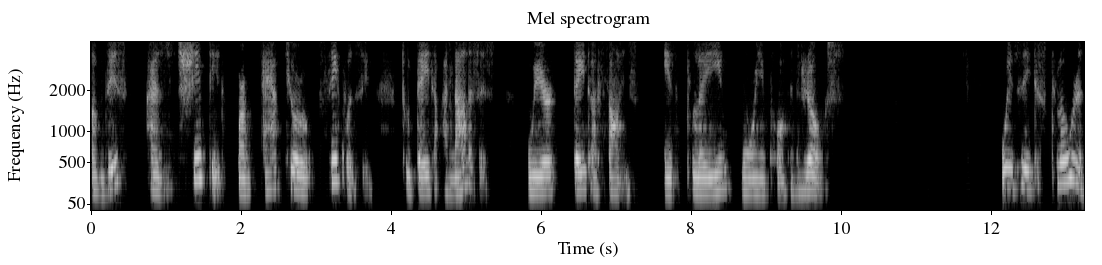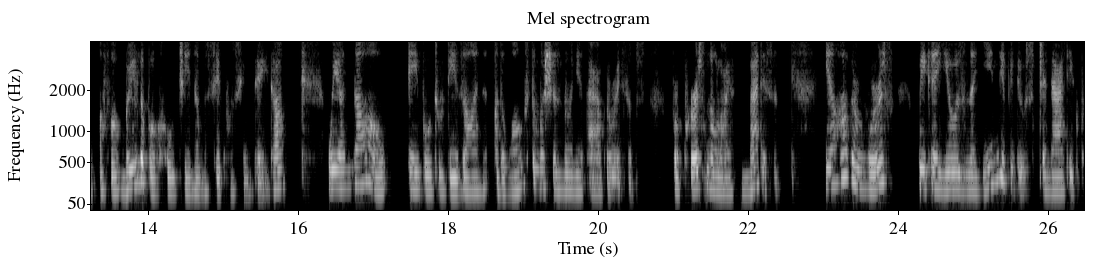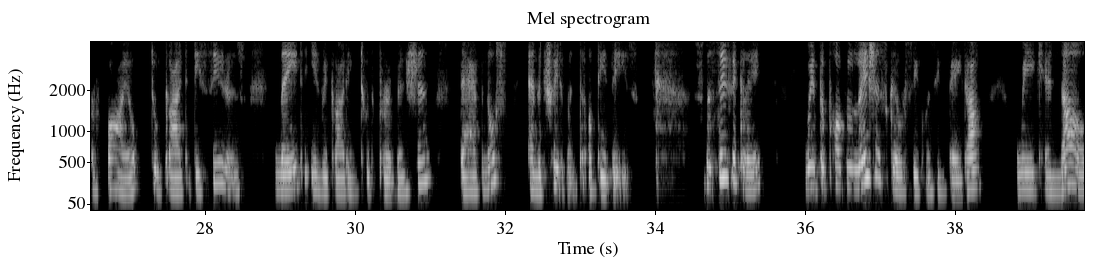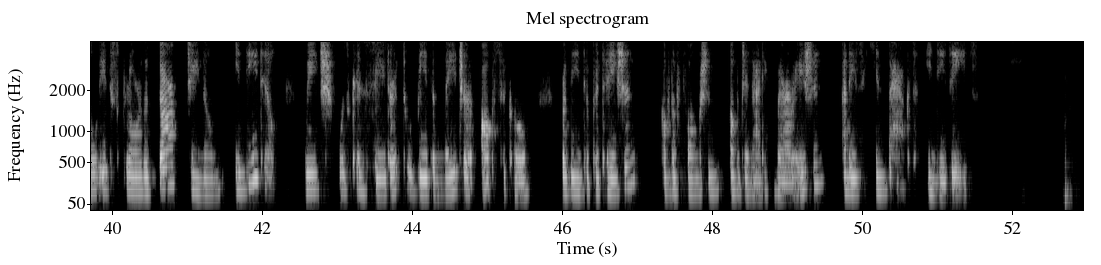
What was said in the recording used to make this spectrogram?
of this has shifted from actual sequencing to data analysis, where data science is playing more important roles. With the explosion of available whole genome sequencing data, we are now able to design advanced machine learning algorithms for personalized medicine. In other words, we can use the individual's genetic profile to guide decisions made in regarding to the prevention, diagnosis, and treatment of disease. Specifically, with the population scale sequencing data, we can now explore the dark genome in detail, which was considered to be the major obstacle for the interpretation of the function of genetic variation and its impact in disease.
